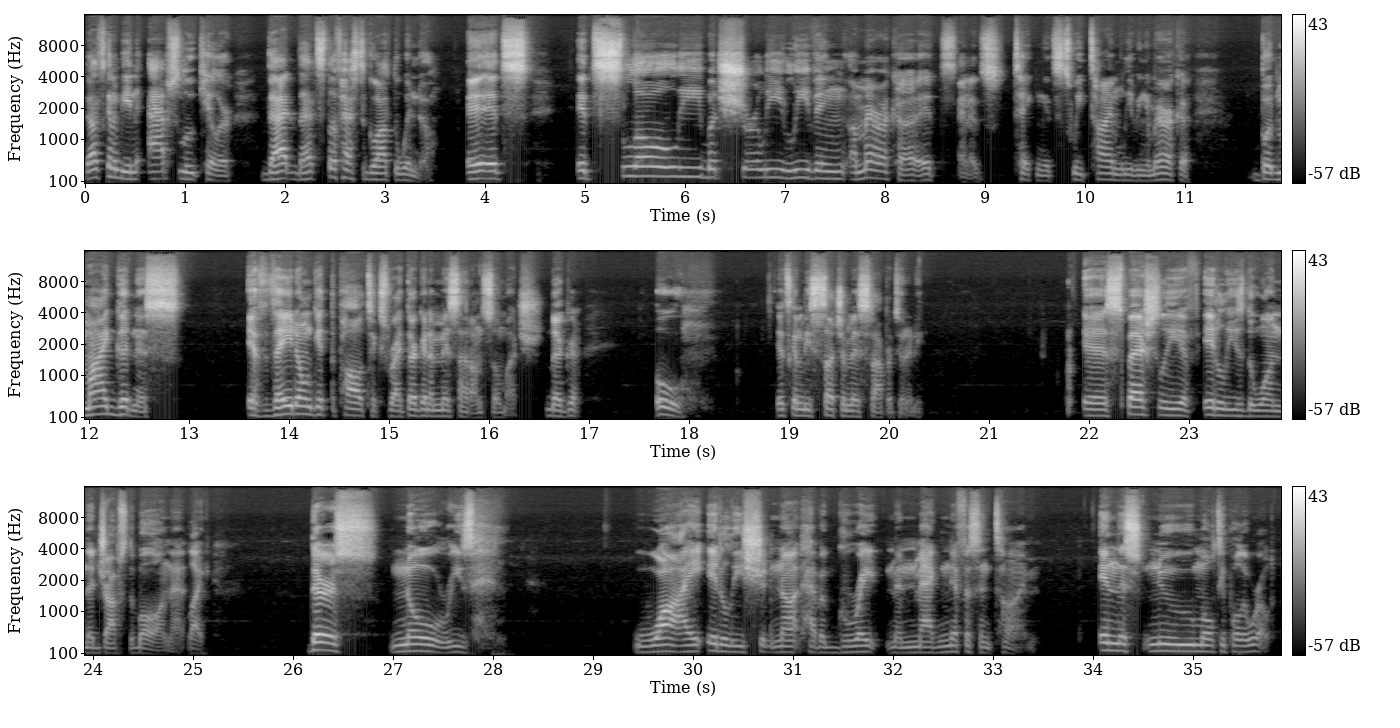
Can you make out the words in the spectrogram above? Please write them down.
That's going to be an absolute killer that that stuff has to go out the window. It's it's slowly but surely leaving America. It's and it's taking its sweet time leaving America. But my goodness, if they don't get the politics right, they're gonna miss out on so much. They're gonna oh, it's gonna be such a missed opportunity. Especially if Italy's the one that drops the ball on that. Like, there's no reason why Italy should not have a great and magnificent time in this new multipolar world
